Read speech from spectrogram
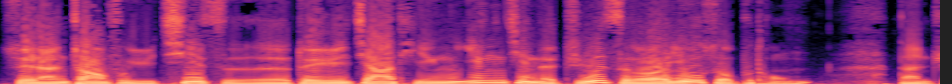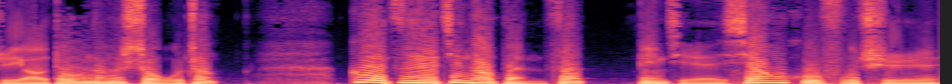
虽然丈夫与妻子对于家庭应尽的职责有所不同，但只要都能守正，各自尽到本分，并且相互扶持，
